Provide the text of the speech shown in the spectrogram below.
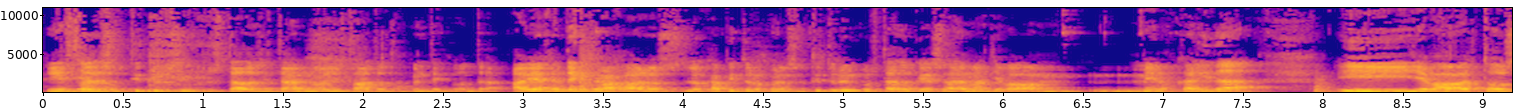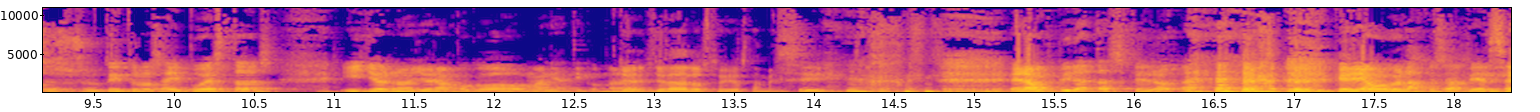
Y esto de no. subtítulos incrustados y tal, no, yo estaba totalmente en contra. Había gente que se bajaba los, los capítulos con el subtítulo incrustado, que eso además llevaba menos calidad y llevaba todos esos subtítulos ahí puestos. Y yo no, yo era un poco maniático. para Yo, era de los tuyos también. Sí. Éramos piratas, pero queríamos ver las cosas bien. Sí.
